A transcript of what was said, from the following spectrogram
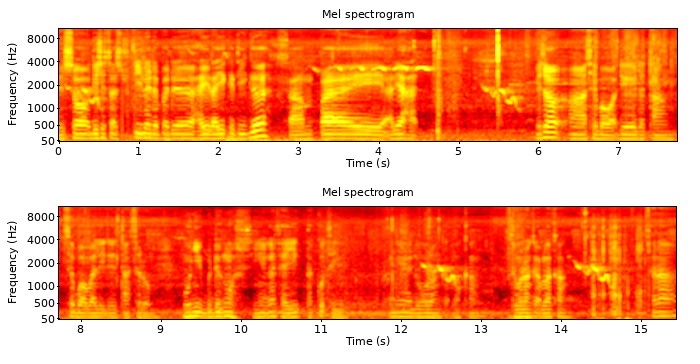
Besok dia start cuti lah Daripada hari raya ketiga Sampai hari Ahad. Besok uh, saya bawa dia datang. Saya bawa balik dia datang serum. Bunyi berdengus. Ingatkan saya takut saya. Ini ada orang kat belakang. Ada orang kat belakang. Cara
